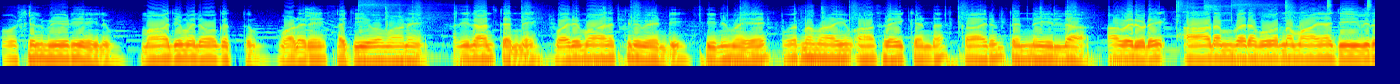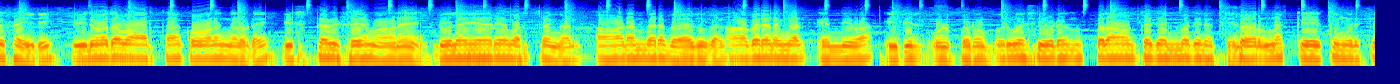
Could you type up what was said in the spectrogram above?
സോഷ്യൽ മീഡിയയിലും മാധ്യമ ലോകത്തും വളരെ സജീവമാണ്. അതിനാൽ തന്നെ വരുമാനത്തിനു വേണ്ടി സിനിമയെ പൂർണമായും ആശ്രയിക്കേണ്ട കാര്യം തന്നെയില്ല. അവരുടെ ആഡംബരപൂർണമായ ജീവിതശൈലി വിനോദ വാർത്താ കോളങ്ങളുടെ ഇഷ്ടവിഷയമാണ്. വിലയേറിയ വസ്ത്രങ്ങൾ ആഡംബര ബാഗുകൾ ആഭരണങ്ങൾ എന്നിവ ഇതിൽ ഉൾപ്പെടും. ഉർവശിയുടെ മുപ്പതാമത്തെ ജന്മദിനത്തിൽ സ്വർണ കേക്ക് മുറിച്ച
